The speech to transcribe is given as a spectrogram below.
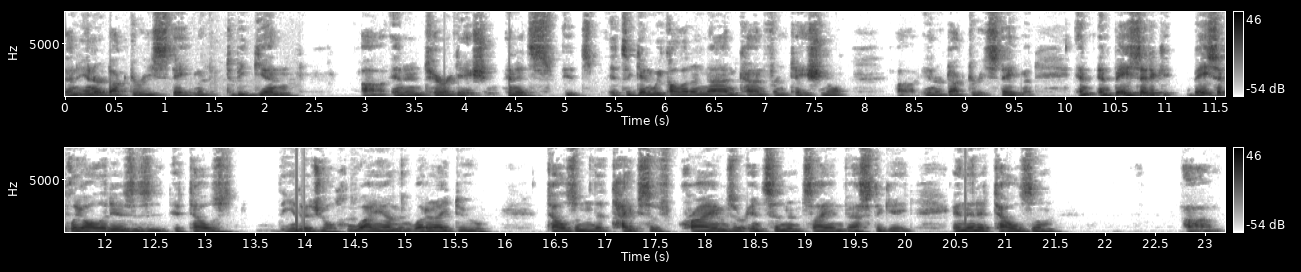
an introductory statement to begin uh, an interrogation, and it's it's it's again we call it a non-confrontational uh, introductory statement, and and basically basically all it is is it, it tells the individual who I am and what did I do, tells them the types of crimes or incidents I investigate, and then it tells them um,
